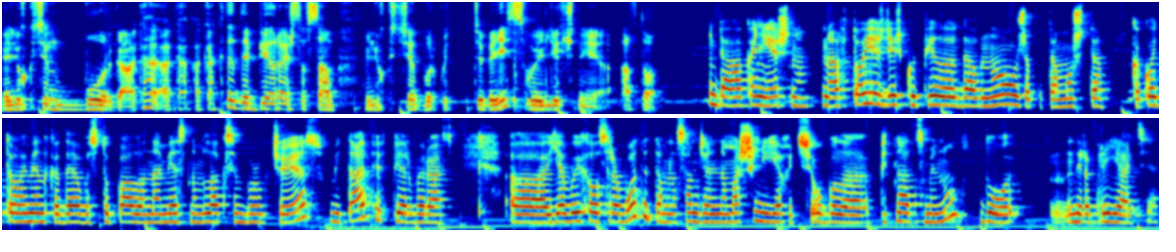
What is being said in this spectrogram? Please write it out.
Люксембурга. А как, а, как, а как ты добираешься в сам Люксембург? У тебя есть свой личный авто? Да, конечно. На авто я здесь купила давно уже, потому что в какой-то момент, когда я выступала на местном Luxembourg JS метапе в первый раз, э, я выехала с работы, там на самом деле на машине ехать всего было 15 минут до мероприятия.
